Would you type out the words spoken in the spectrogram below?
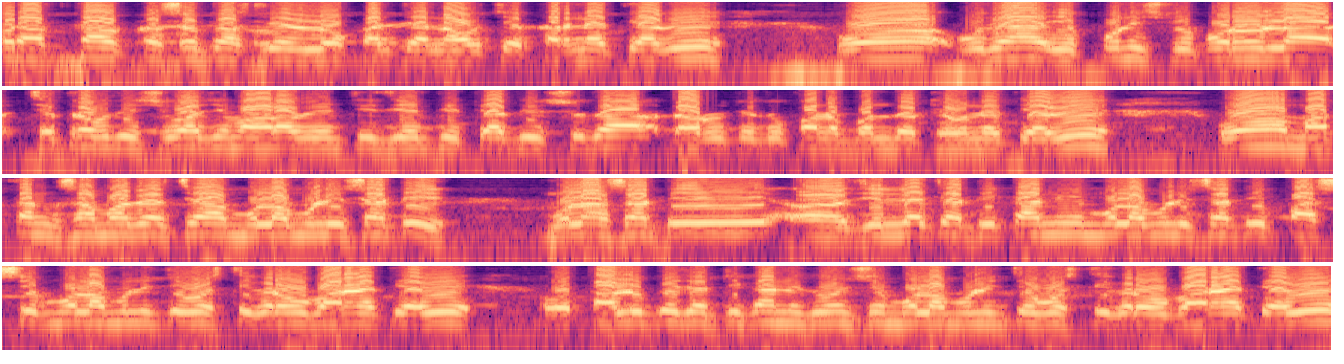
तात्काळ कसत असलेल्या लोकांच्या नावचे करण्यात यावे व उद्या एकोणीस फेब्रुवारीला छत्रपती शिवाजी महाराज यांची जयंती त्या दिवशी सुद्धा दारूचे दुकानं बंद ठेवण्यात यावे व मातंग समाजाच्या मुलामुलीसाठी मुलासाठी जिल्ह्याच्या ठिकाणी मुलामुलीसाठी पाचशे मुलामुलींचे वसतिगृह उभारण्यात यावे व तालुक्याच्या ठिकाणी दोनशे मुलामुलींचे वसतीगृह उभारण्यात यावे.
